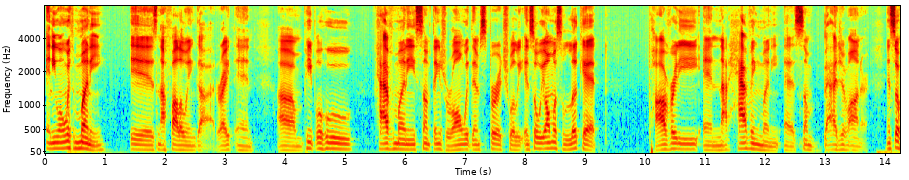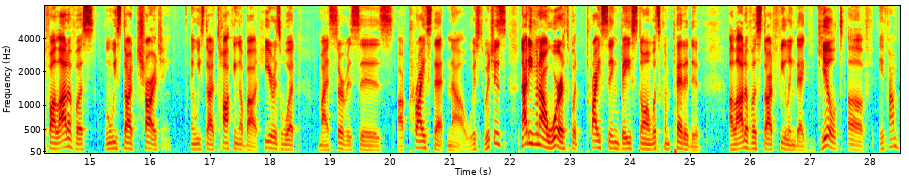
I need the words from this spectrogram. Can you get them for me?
anyone with money is not following God, right? And um, people who have money, something's wrong with them spiritually. And so we almost look at poverty and not having money as some badge of honor. And so for a lot of us, when we start charging and we start talking about here is what my services are priced at now, which which is not even our worth, but pricing based on what's competitive a lot of us start feeling that guilt of if I'm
